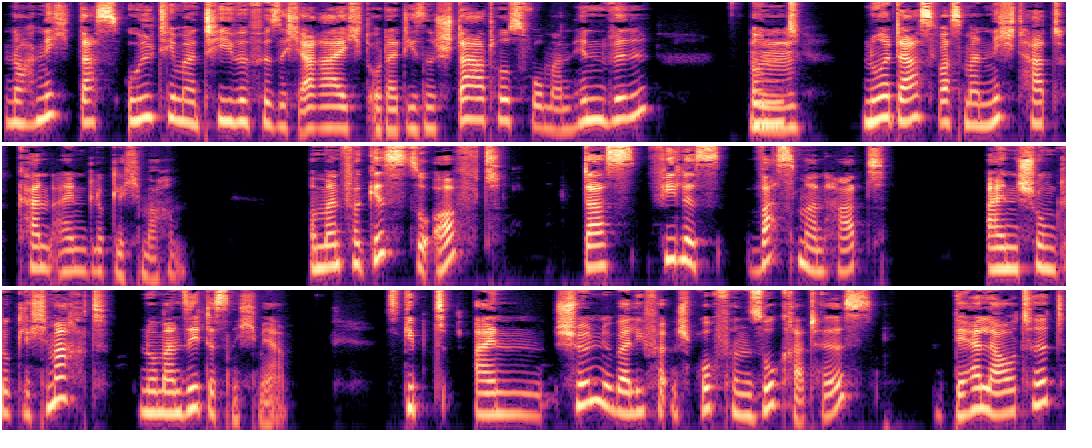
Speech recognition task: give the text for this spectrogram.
noch nicht das Ultimative für sich erreicht oder diesen Status, wo man hin will. Und mhm. nur das, was man nicht hat, kann einen glücklich machen. Und man vergisst so oft, dass vieles, was man hat, einen schon glücklich macht, nur man sieht es nicht mehr. Es gibt einen schönen überlieferten Spruch von Sokrates, der lautet,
